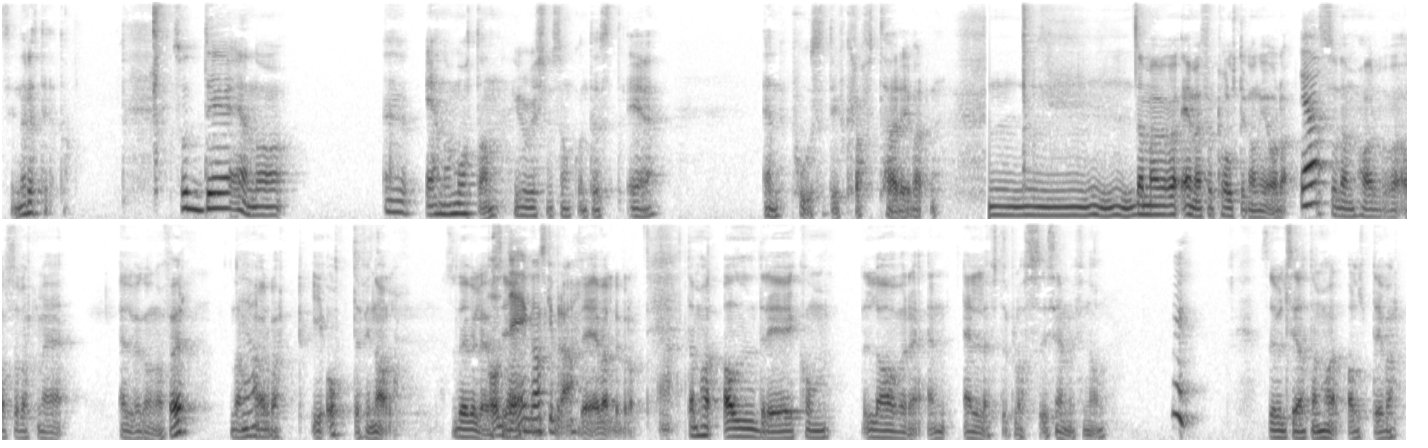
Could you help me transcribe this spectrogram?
sine rettigheter. Så det er nå eh, En av måtene Eurovision Song Contest er en positiv kraft her i verden. Mm, De er med for tolvte gang i år, da. Ja. Så de har altså vært med elleve ganger før. De Ja. har vært i åtte finaler. Så det vil jeg Og si det er ganske bra. Det er veldig bra. Ja. De har aldri kommet lavere enn ellevteplass i semifinalen. Mm. Så det vil si at de har alltid vært.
